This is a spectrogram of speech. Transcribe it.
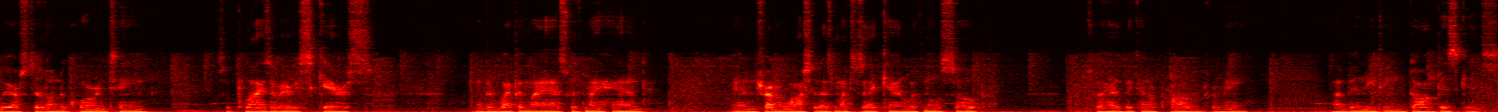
We are still under quarantine. Supplies are very scarce. I've been wiping my ass with my hand and trying to wash it as much as I can with no soap. So it has become a problem for me. I've been eating dog biscuits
